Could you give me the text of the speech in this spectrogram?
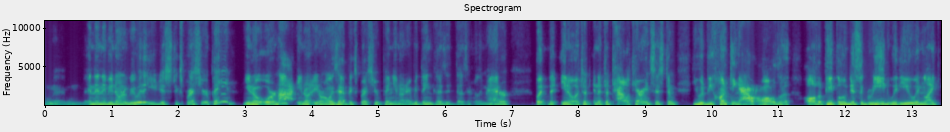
Mm-hmm. and then if you don't agree with it you just express your opinion you know or not. You know you don't always have to express your opinion on everything because it doesn't really matter but you know in a totalitarian system you would be hunting out all the all the people who disagreed with you and like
